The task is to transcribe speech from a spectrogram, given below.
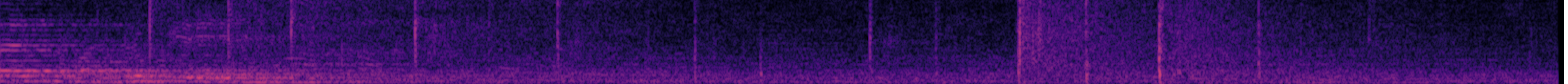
Senza mascherine.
